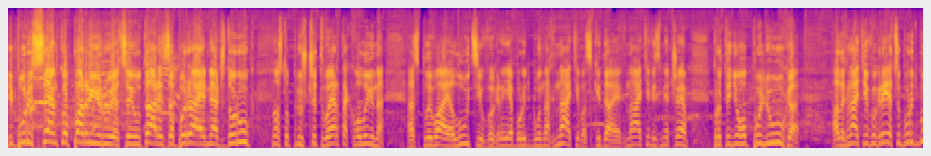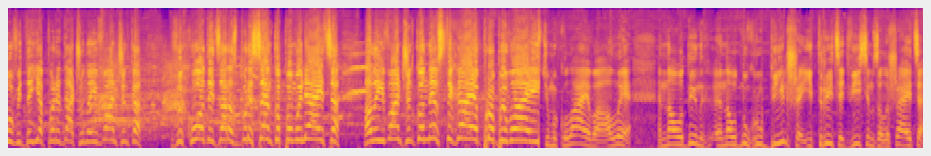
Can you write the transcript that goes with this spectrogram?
І Борисенко парирує цей удар і забирає м'яч до рук. 90 плюс четверта хвилина. А Спливає Луців, виграє боротьбу на Гнатєва, скидає Гнатів із м'ячем. Проти нього Полюга. Але Гнатів виграє цю боротьбу, віддає передачу на Іванченка. Виходить зараз Борисенко помиляється, але Іванченко не встигає, пробиває Миколаєва, але на один на одну гру більше і 38 залишається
